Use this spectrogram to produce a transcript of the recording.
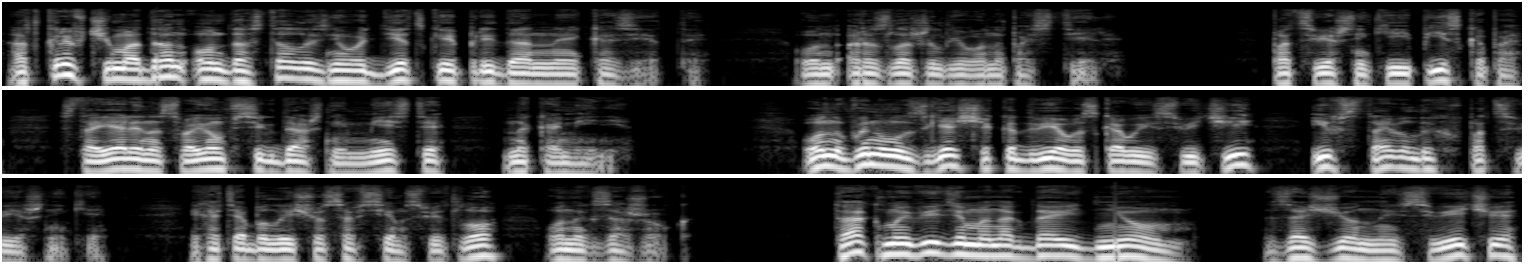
Открыв чемодан, он достал из него детское приданное казеты. Он разложил его на постели. Подсвечники епископа стояли на своем всегдашнем месте на камине. Он вынул из ящика две восковые свечи и вставил их в подсвечники. И хотя было еще совсем светло, он их зажег. Так мы видим иногда и днем зажженные свечи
